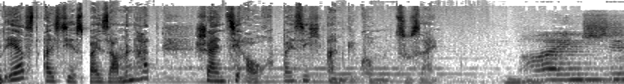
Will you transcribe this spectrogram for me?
Und erst als sie es beisammen hat, scheint sie auch bei sich angekommen zu sein. Mein Schiff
